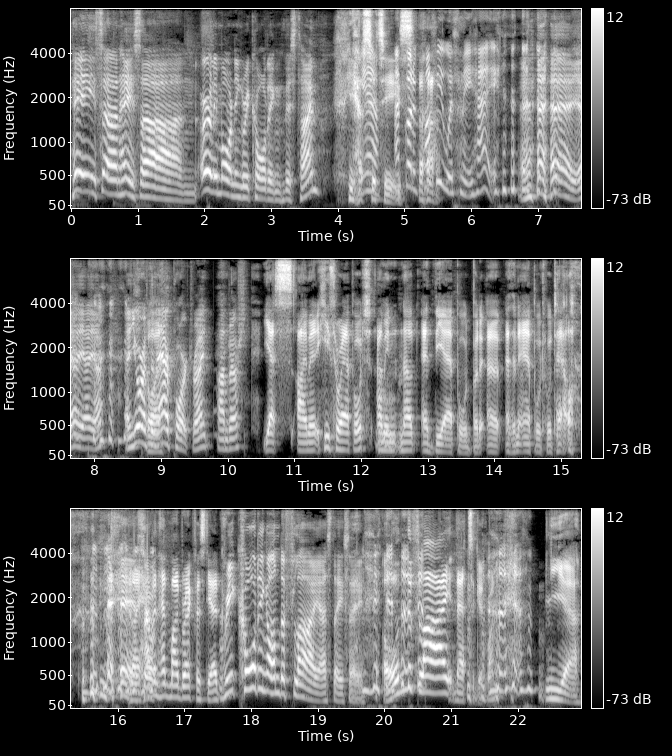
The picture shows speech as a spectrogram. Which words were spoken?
Hejsan hejsan! Early morning recording this time. Yes, yeah, it is. I've got a coffee with me. Hey. hey, yeah, yeah, yeah. And you're at an airport, right, Andras? yes, I'm at Heathrow Airport. I mean, not at the airport, but uh, at an airport hotel. and I haven't had my breakfast yet. Recording on the fly, as they say. on the fly. That's a good one. yeah,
